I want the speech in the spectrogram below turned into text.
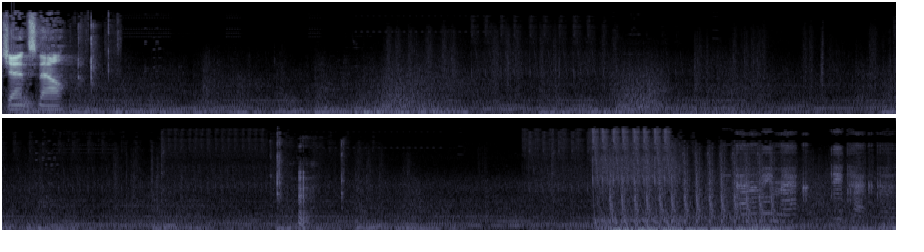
Gens now. Enemy mech detected.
